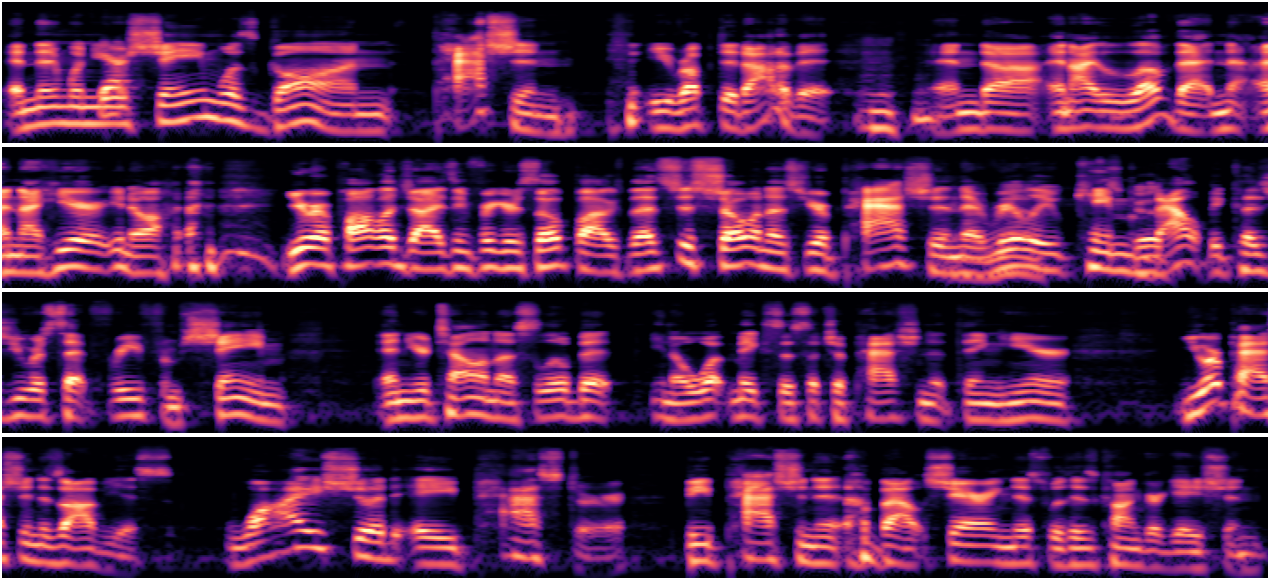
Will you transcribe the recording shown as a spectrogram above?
And then when your shame was gone, passion erupted out of it, mm-hmm. and uh, and I love that. And, and I hear you know you're apologizing for your soapbox, but that's just showing us your passion that really came about because you were set free from shame, and you're telling us a little bit you know what makes this such a passionate thing here. Your passion is obvious. Why should a pastor be passionate about sharing this with his congregation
